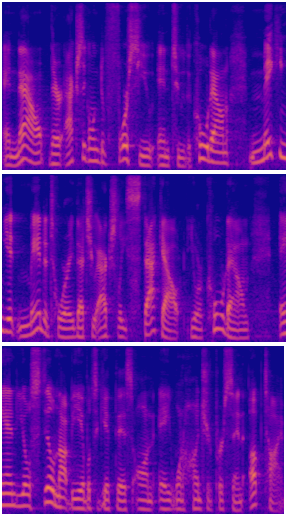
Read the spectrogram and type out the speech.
And now they're actually going to force you into the cooldown, making it mandatory that you actually stack out your cooldown and you'll still not be able to get this on a 100% uptime.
